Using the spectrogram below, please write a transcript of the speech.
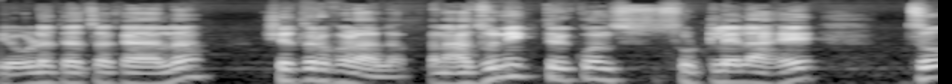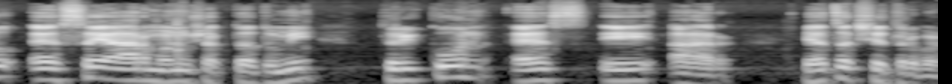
एवढं त्याचं काय आलं? क्षेत्रफळ आलं. पण अजून एक त्रिकोण सुटलेला आहे जो एस ए आर म्हणू शकता तुम्ही. त्रिकोण एस ए आर याचं क्षेत्रफळ.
